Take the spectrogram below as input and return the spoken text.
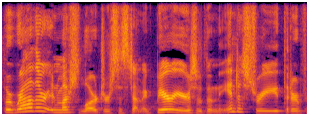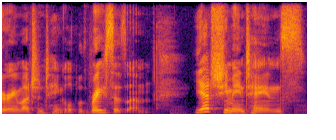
but rather in much larger systemic barriers within the industry that are very much entangled with racism. Yet, she maintains,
